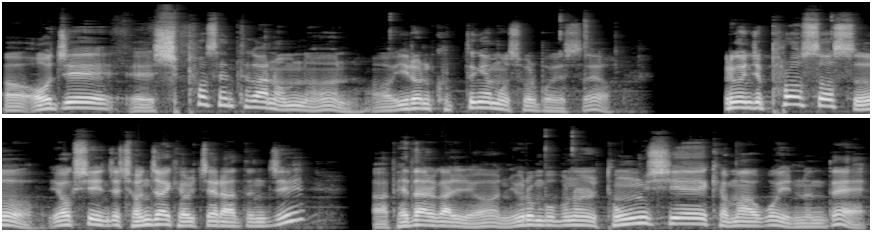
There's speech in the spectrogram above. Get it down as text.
어, 제 10%가 넘는 어, 이런 급등의 모습을 보였어요. 그리고 이제 프로서스 역시 이제 전자 결제라든지 아, 배달 관련 이런 부분을 동시에 겸하고 있는데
